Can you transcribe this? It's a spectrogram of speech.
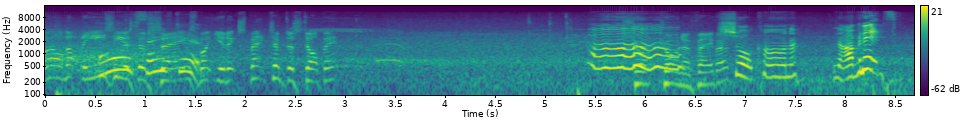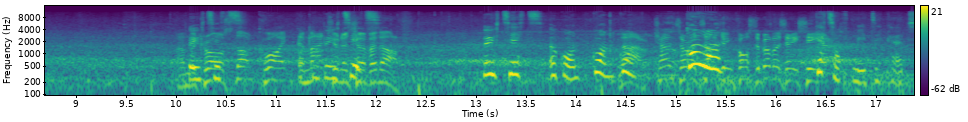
Well, not the Oh, easiest of saves, it. but you'd expect him to stop it. Short corner oh, favoured. Short corner. Not having it. And Boot the cross it. not quite boot imaginative it. enough. Boot it. Oh, go on. Go on. Go Now, on. counter-attacking possibilities here. Get off me, dickhead.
